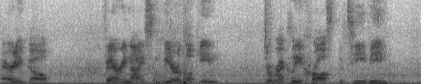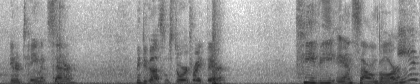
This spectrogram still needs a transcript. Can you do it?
There you go. Very nice. And we are looking directly across the TV entertainment center. We do got some storage right there. TV and sound bar. And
